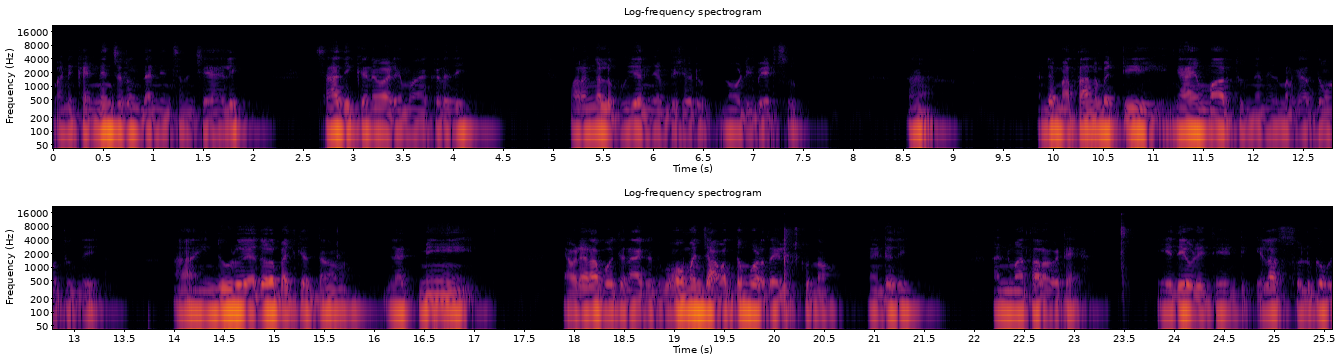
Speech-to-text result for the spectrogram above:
వాడిని ఖండించడం దండించడం చేయాలి. సాదిక్ అనేవాడేమో అక్కడది వరంగల్లో పూజారిని చంపేశాడు. No debates. అంటే మతాన్ని బట్టి న్యాయం మారుతుంది అనేది మనకు అర్థమవుతుంది. ఆ, హిందువులు ఏదో బతికేద్దాం. లెట్ మీ ఎవడెలా పోతే నాకు ఓ మంచి అబద్ధం కూడా తగిలించుకుందాం. ఏంటది? అన్ని మతాలు ఒకటే. ఏ దేవుడైతే ఏంటి? ఇలా సొలు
